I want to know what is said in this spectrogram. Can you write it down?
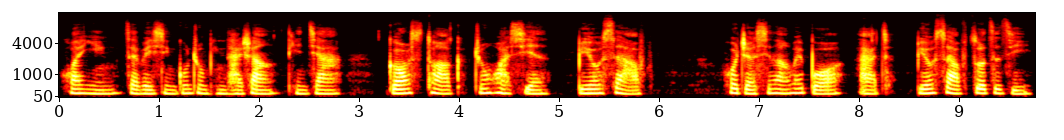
欢迎在微信公众平台上添加 “Girls Talk 中划线 Be Yourself”，或者新浪微博 at Be Yourself 做自己。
